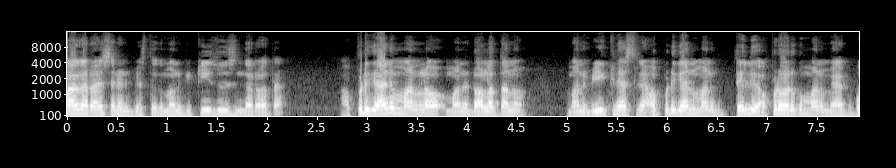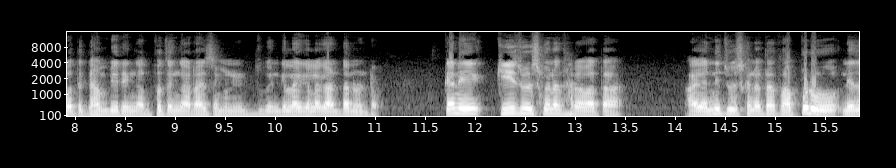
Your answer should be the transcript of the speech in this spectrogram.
బాగా రాశాను అనిపిస్తుంది మనకి కీ చూసిన తర్వాత అప్పుడు కానీ మనలో మన డొల్లతనం మన వీక్నెస్ అప్పుడు కానీ మనకు తెలియదు. అప్పటి వరకు మనం మేకపోతే గంభీరంగా అద్భుతంగా రాసామని ఇలాగ ఇలాగ అంటూనే ఉంటాం. కానీ కీ చూసుకున్న తర్వాత అవన్నీ చూసుకున్న తర్వాత అప్పుడు నిజ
